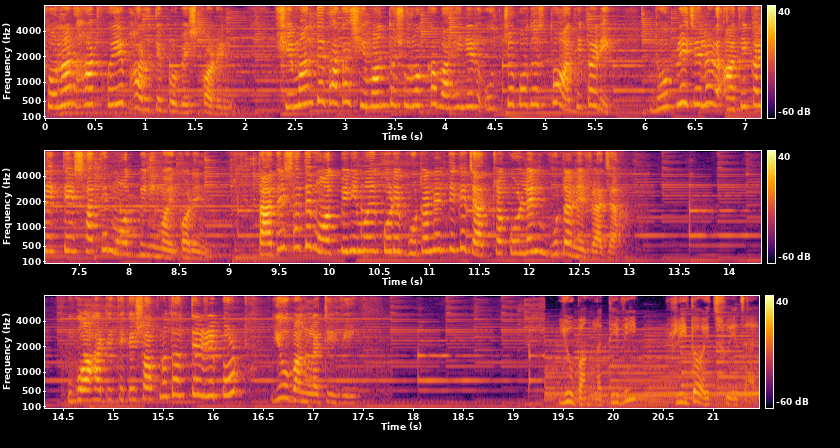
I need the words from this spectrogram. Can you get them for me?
সোনারহাট হয়ে ভারতে প্রবেশ করেন। সীমান্তে থাকা সীমান্ত সুরক্ষা বাহিনীর উচ্চপদস্থ আধিকারিক ধুবড়ী জেলার আধিকারিকদের সাথে মত বিনিময় করেন। তাদের সাথে মত বিনিময় করে ভুটানের দিকে যাত্রা করলেন ভুটানের রাজা। গুয়াহাটি থেকে স্বপ্ন দত্তের report, U Bangla TV. U Bangla TV, হৃদয় ছুঁয়ে যায়।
